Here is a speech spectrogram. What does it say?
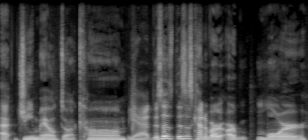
at gmail.com. Yeah, this is this is kind of our our more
